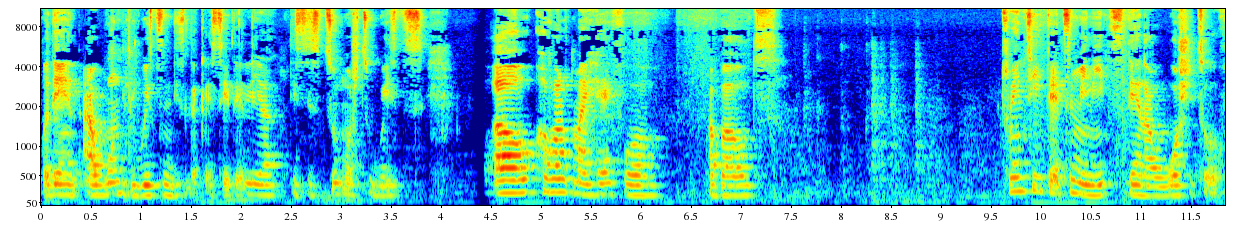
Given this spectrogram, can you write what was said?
But then i won't be wasting this. Like i said earlier this is too much to waste. I'll cover up my hair for about 20 30 minutes then i'll wash it off.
